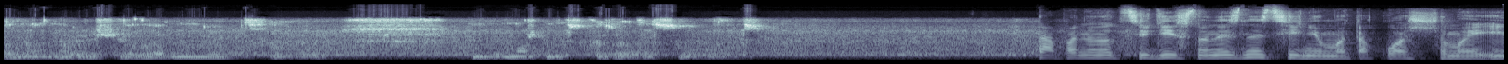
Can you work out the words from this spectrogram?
банальні речі, але ну, от, е, можна сказати це голос. Та пане Олексію, дійсно не знецінюємо також, що ми і,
